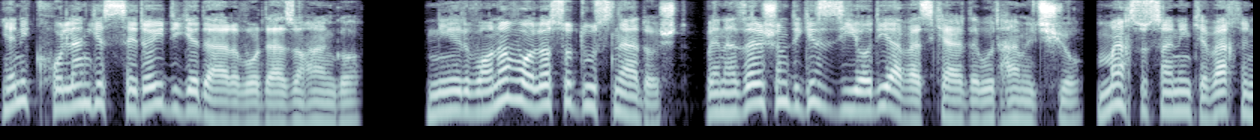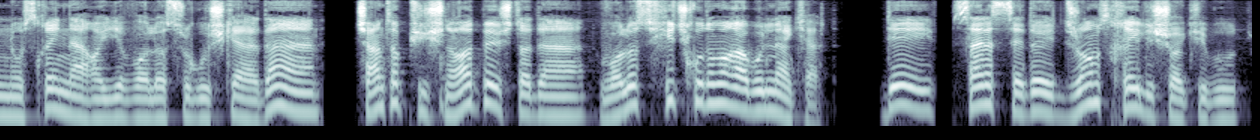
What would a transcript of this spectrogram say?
یعنی کلا یه صدای دیگه در آورد از آهنگا. نیروانا والاس رو دوست نداشت. به نظرشون دیگه زیادی عوض کرده بود همه چیو مخصوصا اینکه وقتی نسخه نهایی والاس رو گوش کردن چند تا پیشنهاد بهش دادن. والاس هیچ کدوم قبول نکرد. دیو سر صدای درامز خیلی شاکی بود.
